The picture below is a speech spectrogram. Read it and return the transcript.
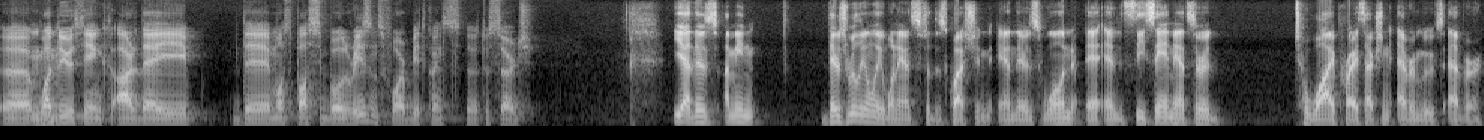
Mm. What do you think? Are they the most possible reasons for Bitcoin uh, to surge? Yeah, there's, I mean, there's really only one answer to this question, and there's one, and it's the same answer to why price action ever moves ever.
